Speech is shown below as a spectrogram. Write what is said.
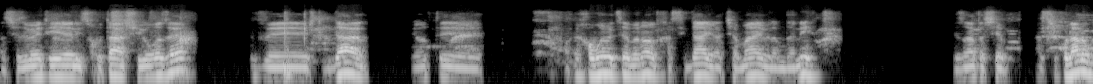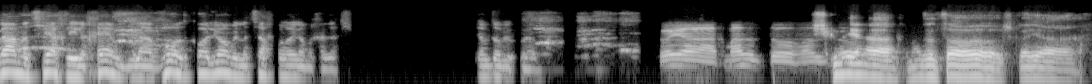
אז שזה באמת יהיה לזכותה השיעור הזה, ושתגדל, להיות, אה, איך אומרים אצל בנות, חסידה, יראת שמיים ולמדנית, בעזרת השם. אז שכולנו גם נצליח להילחם ולעבוד כל יום ולנצח כל רגע מחדש. יום טוב לכולם. שכוייח, מזל טוב, מזל טוב. שכוייח, מזל טוב, שכוייח.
